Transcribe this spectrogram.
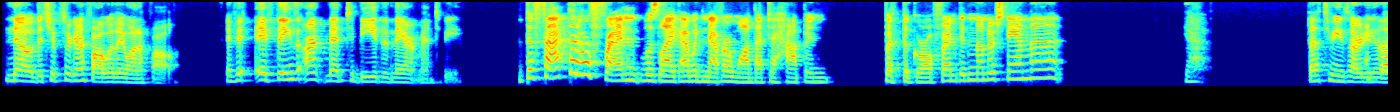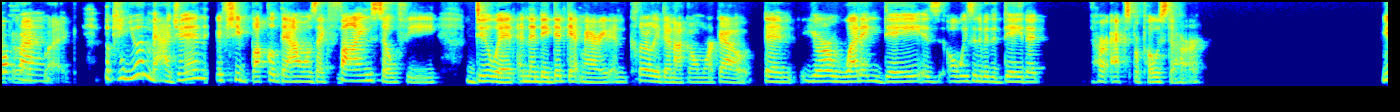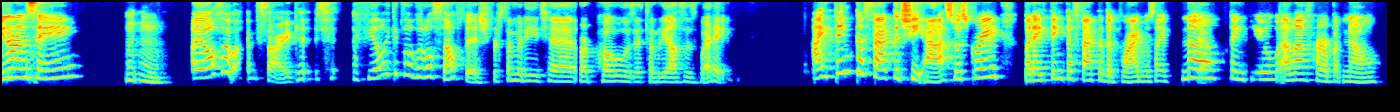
no, the chips are gonna fall where they want to fall. If it, if things aren't meant to be, then they aren't meant to be. The fact that her friend was like, I would never want that to happen, but the girlfriend didn't understand that. Yeah, that to me is already like a red flag. But can you imagine if she buckled down and was like, fine, Sophie, do it. And then they did get married and clearly they're not going to work out. Then your wedding day is always going to be the day that her ex proposed to her. You know what I'm saying? Mm-mm. I also, I'm sorry, I feel like it's a little selfish for somebody to propose at somebody else's wedding. I think the fact that she asked was great, but I think the fact that the bride was like, no, Yeah. thank you. I love her, but no.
